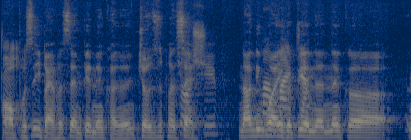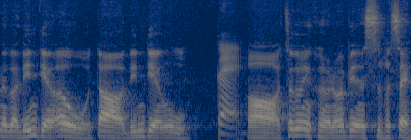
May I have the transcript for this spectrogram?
哦，不是一百 percent 变成可能九十 percent，那，另外一个变成那个那个零点二五到零点五。对，哦，这个面可能会变成十 percent，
